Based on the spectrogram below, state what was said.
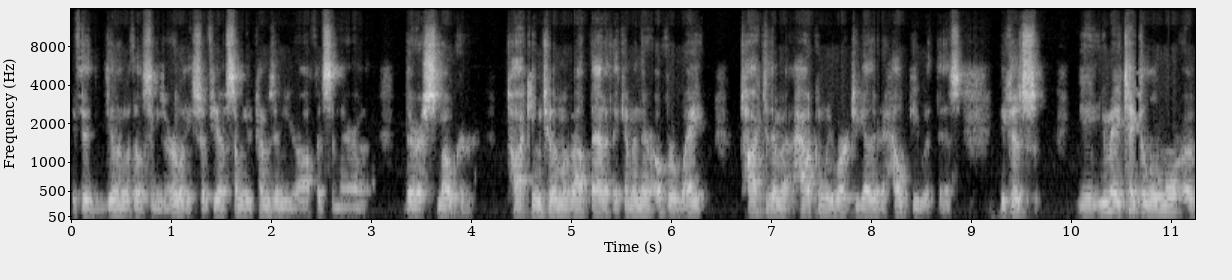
if you're dealing with those things early. So if you have somebody who comes into your office and they're a they're a smoker, talking to them about that. If they come in there overweight, talk to them about how can we work together to help you with this because you, you may take a little more a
